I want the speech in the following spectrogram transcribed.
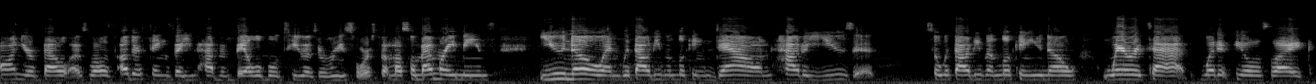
on your belt, as well as other things that you have available to you as a resource. But muscle memory means you know, and without even looking down, how to use it. So without even looking, you know where it's at, what it feels like,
